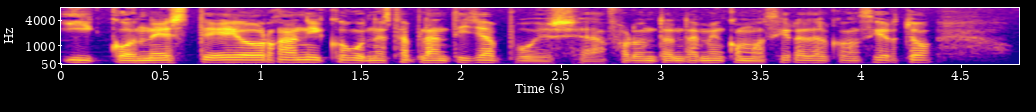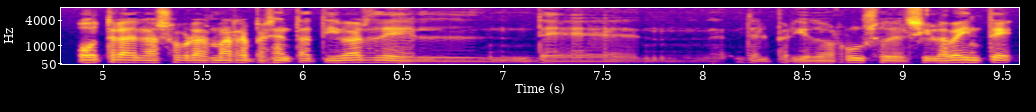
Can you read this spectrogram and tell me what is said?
Y con este orgánico, con esta plantilla, pues afrontan también como cierre del concierto otra de las obras más representativas del, del periodo ruso del siglo XX,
